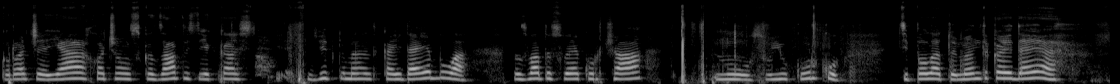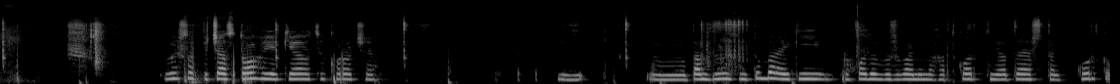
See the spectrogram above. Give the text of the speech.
Коротше, я хочу вам сказати, якась звідки в мене така ідея була назвати своє курча, ну, свою курку ціпалетою. У мене така ідея вийшла під час того, як я оце, коротше. Там дивився ютубера, який проходив виживання на хардкор, у нього теж так куртка,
